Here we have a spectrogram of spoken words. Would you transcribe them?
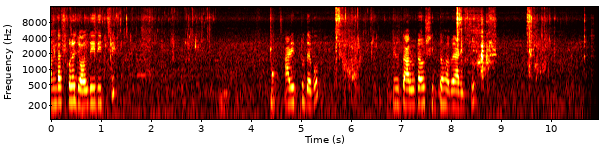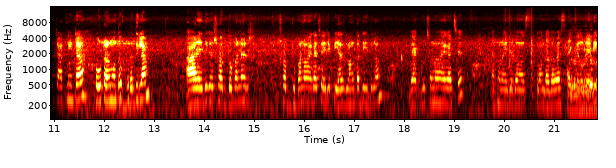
আন্দাজ করে জল দিয়ে দিচ্ছি। আর একটু দেবো। যেহেতু আলুটাও সিদ্ধ হবে আর একটু। চাটনিটা কৌটার মতো ভরে দিলাম। আর এদিকে সব দোকানের সব ঢুকানো হয়ে গেছে, এই যে পেঁয়াজ লঙ্কা দিয়ে দিলাম। ব্যাগ গুছানো হয়ে গেছে। এখন এই যে তোমার তোমার দাদাভাই সাইকেল রেডি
